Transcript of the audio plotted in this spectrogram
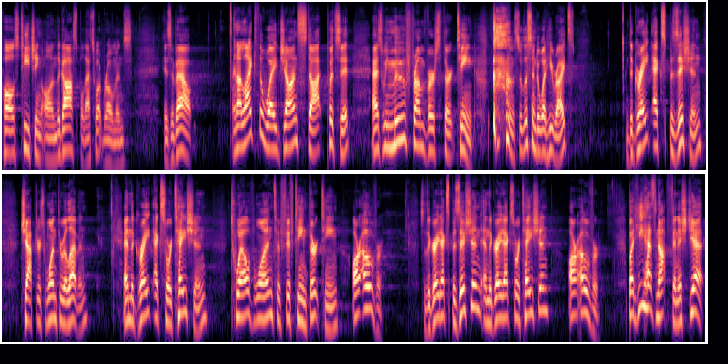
Paul's teaching on the gospel. That's what Romans is about. And I like the way John Stott puts it as we move from verse 13. so listen to what he writes The great exposition, chapters 1 through 11, and the great exhortation, 12 1 to 15 13, are over. So the great exposition and the great exhortation are over but he has not finished yet.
